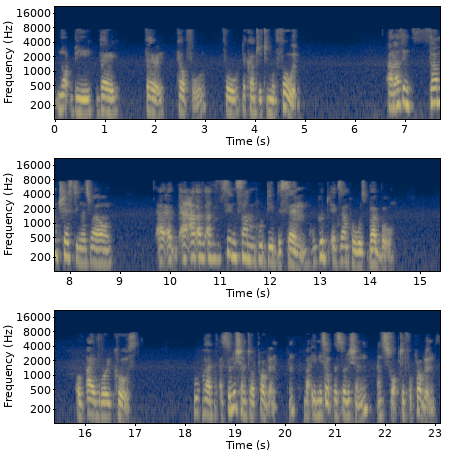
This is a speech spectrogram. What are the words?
not be very, very helpful for the country to move forward. And I think thumb chesting as well. I, have seen some who did the same. A good example was Gbagbo of Ivory Coast, who had a solution to a problem, but he mistook the solution and swapped it for problems.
